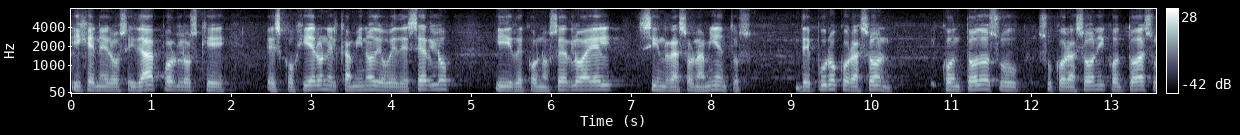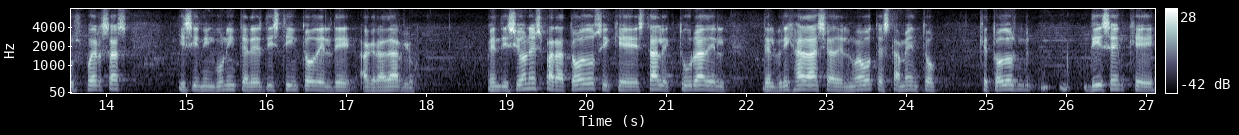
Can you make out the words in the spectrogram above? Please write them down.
y generosidad por los que escogieron el camino de obedecerlo y reconocerlo a Él sin razonamientos, de puro corazón, con todo su, su corazón y con todas sus fuerzas y sin ningún interés distinto del de agradarlo. Bendiciones para todos y que esta lectura del, del Brihadasha del Nuevo Testamento, que todos dicen que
